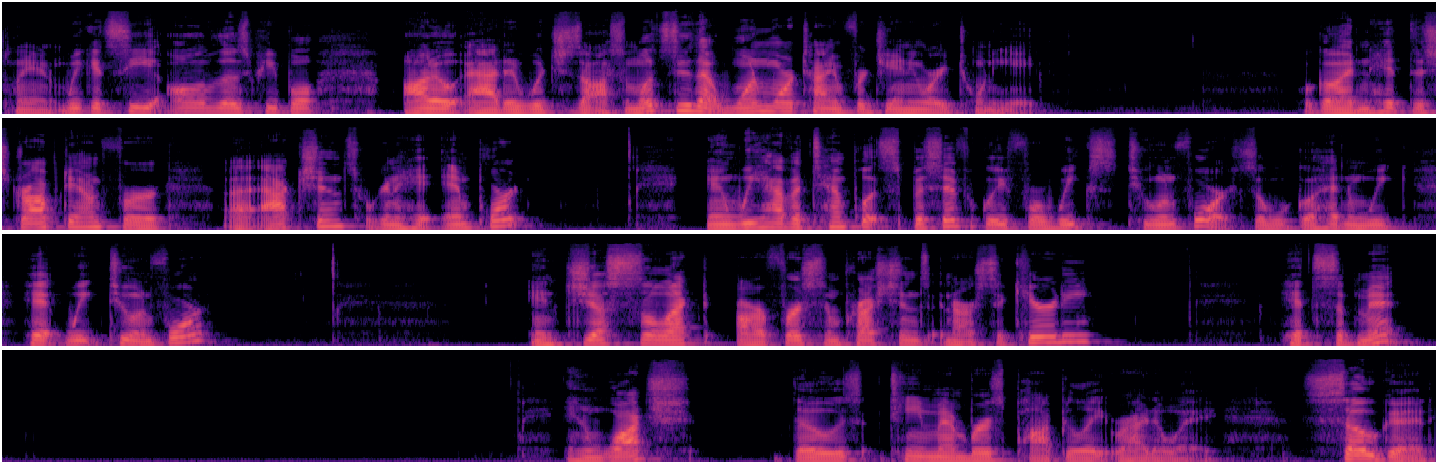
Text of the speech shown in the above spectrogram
plan. We could see all of those people auto added, which is awesome. Let's do that one more time for January 28th. We'll go ahead and hit this drop down for uh, actions. We're going to hit import. And we have a template specifically for weeks two and four. So we'll go ahead and week, hit week two and four and just select our first impressions and our security, hit submit, and watch those team members populate right away. So good.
